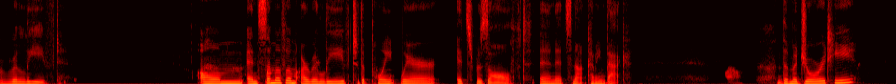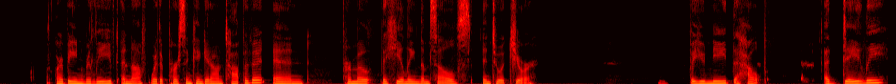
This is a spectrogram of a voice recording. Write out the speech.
relieved. Um, and some of them are relieved to the point where it's resolved and it's not coming back. Wow. The majority are being relieved enough where the person can get on top of it and promote the healing themselves into a cure. But you need the help, a daily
